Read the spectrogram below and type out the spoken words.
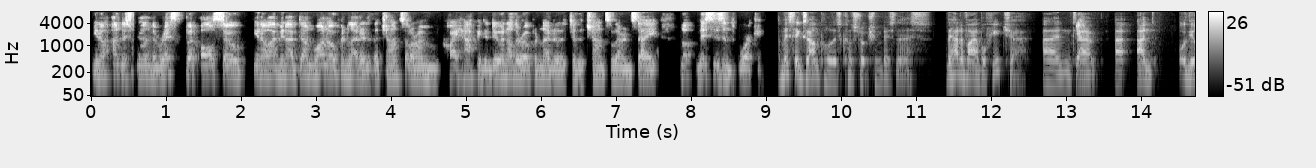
you know understand the risk but also you know i mean i've done one open letter to the chancellor. I'm quite happy to do another open letter to the chancellor and say look this isn't working. And this example of this construction business. They had a viable future and yeah. um, uh, and the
